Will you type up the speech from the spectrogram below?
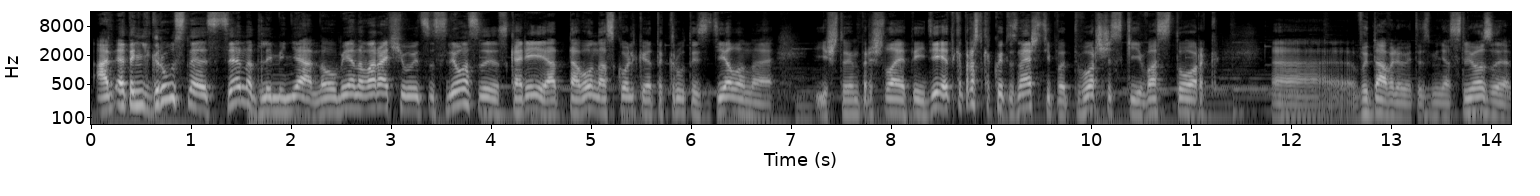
а Это не грустная сцена для меня, но у меня наворачиваются слезы скорее от того, насколько это круто сделано и что им пришла эта идея. Это просто какой-то, знаешь, типа творческий восторг э, выдавливает из меня слезы.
